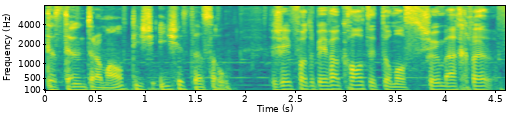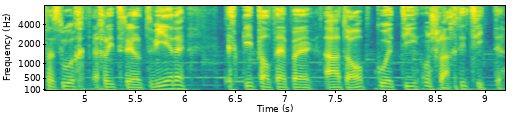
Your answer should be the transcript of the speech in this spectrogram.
Das klingt dramatisch, ist es das so? Der Chef der BVK, der Thomas Schönbächler, versucht ein bisschen zu relativieren es gibt halt eben auch da gute und schlechte Zeiten.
